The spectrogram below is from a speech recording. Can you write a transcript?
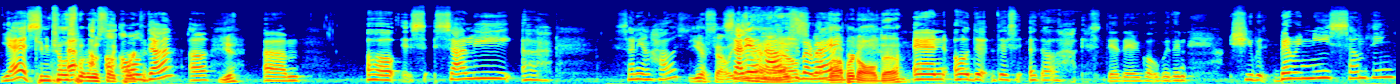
yes. Can you tell us what it was uh, like working- Alda, uh, Yeah. um, oh, Sally, Sally Ann Howes. Yeah, Sally Sally Ann Ann Howes, Howes, am I yeah. right? Robert Alda. And oh, the, the, uh, the there, there you go. Within, she was Berenice something.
